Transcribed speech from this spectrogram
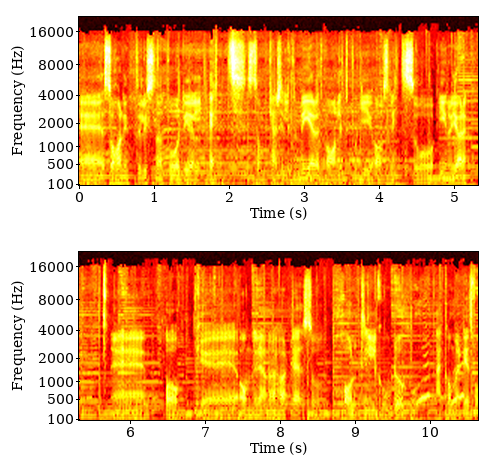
Eh, så har ni inte lyssnat på del ett som kanske är lite mer ett vanligt på G-avsnitt så in och gör det. Eh, och eh, om ni redan har hört det så håll till godo. Här kommer del två.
